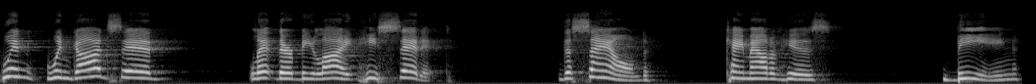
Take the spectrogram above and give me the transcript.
When, when God said, Let there be light, He said it. The sound came out of His being,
